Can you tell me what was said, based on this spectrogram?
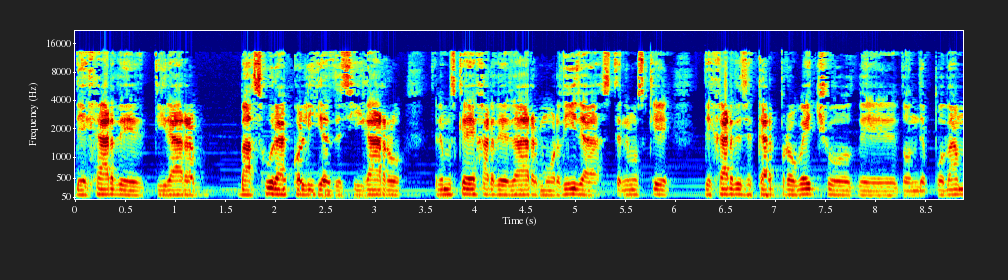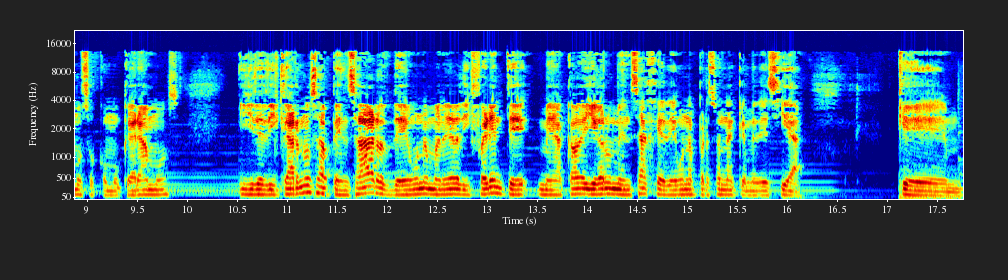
dejar de tirar basura, colillas de cigarro, tenemos que dejar de dar mordidas, tenemos que dejar de sacar provecho de donde podamos o como queramos y dedicarnos a pensar de una manera diferente. Me acaba de llegar un mensaje de una persona que me decía que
